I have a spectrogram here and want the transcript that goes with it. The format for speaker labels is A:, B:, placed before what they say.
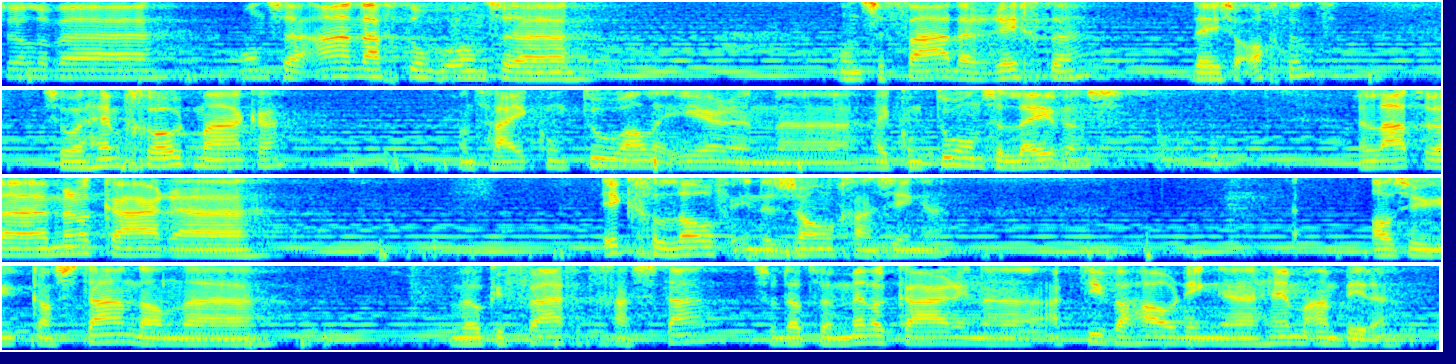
A: Zullen we onze aandacht op onze, onze Vader richten deze ochtend? Zullen we Hem groot maken? Want Hij komt toe alle eer en uh, Hij komt toe onze levens. En laten we met elkaar uh, Ik geloof in de Zoon gaan zingen. Als u kan staan, dan uh, wil ik u vragen te gaan staan. Zodat we met elkaar in een actieve houding Hem aanbidden.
